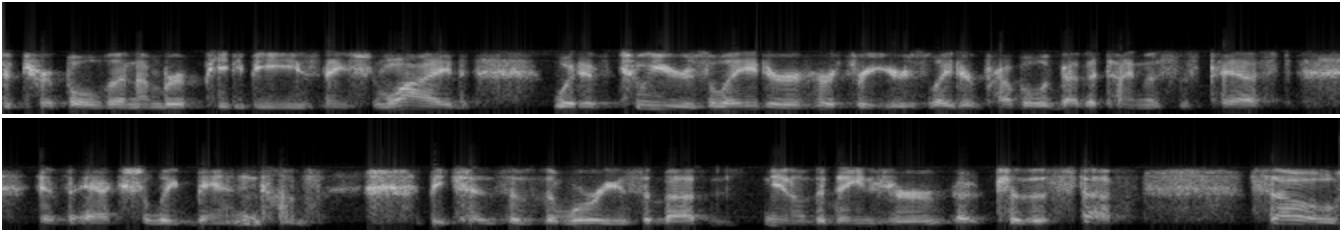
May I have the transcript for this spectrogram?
to triple the number of PDBs nationwide, would have two years later, or three years later, probably by the time this is passed, have actually banned them because of the worries about, you know, the danger uh, to the stuff. So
